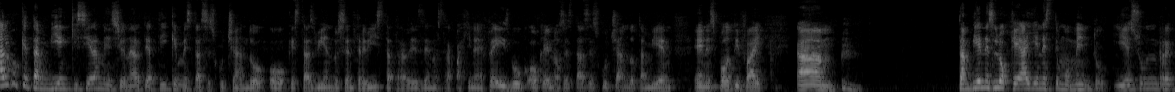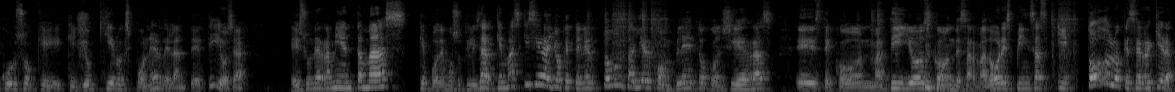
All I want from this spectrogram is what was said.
algo que también quisiera mencionarte a ti que me estás escuchando o que estás viendo esta entrevista a través de nuestra página de Facebook o que nos estás escuchando también en Spotify. am, también es lo que hay en este momento y es un recurso que, que yo quiero exponer delante de ti. O sea, es una herramienta más que podemos utilizar. ¿Qué más quisiera yo que tener todo un taller completo con sierras, este, con martillos, con desarmadores, pinzas y todo lo que se requiera?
